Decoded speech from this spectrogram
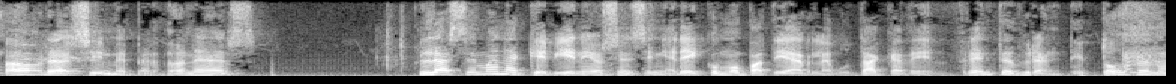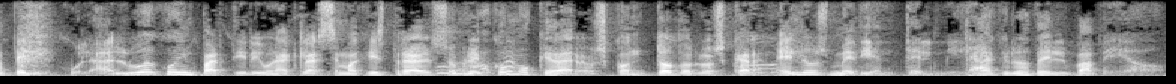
Ahora, si me perdonas, la semana que viene os enseñaré cómo patear la butaca de enfrente durante toda la película. Luego impartiré una clase magistral sobre cómo quedaros con todos los caramelos mediante el milagro del babeo.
